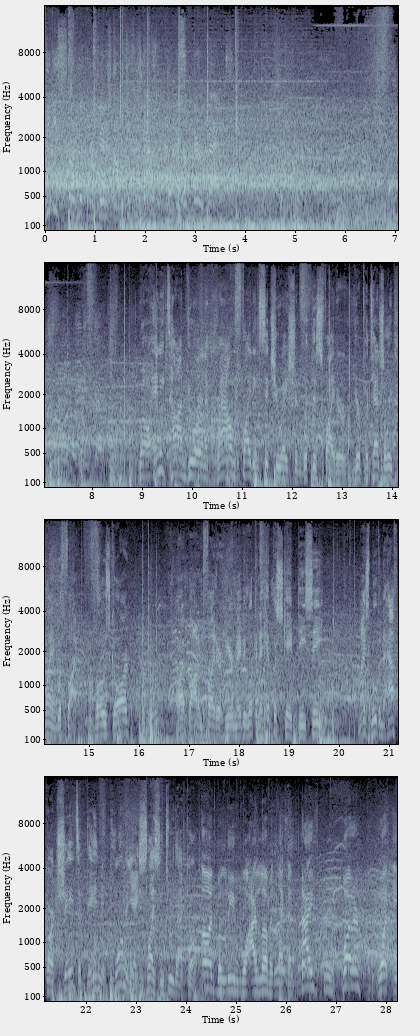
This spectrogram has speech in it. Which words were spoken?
He needs to start looking to finish now because he's got his opponent hurt very bad. Well, anytime you are in a ground fighting situation with this fighter, you're potentially playing with fire. Close guard. All right, bottom fighter here, maybe looking to hip escape, DC. Nice move into half guard. Shades of Daniel Cormier slicing through that guard. Unbelievable. I love it. Like a knife through butter. What a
